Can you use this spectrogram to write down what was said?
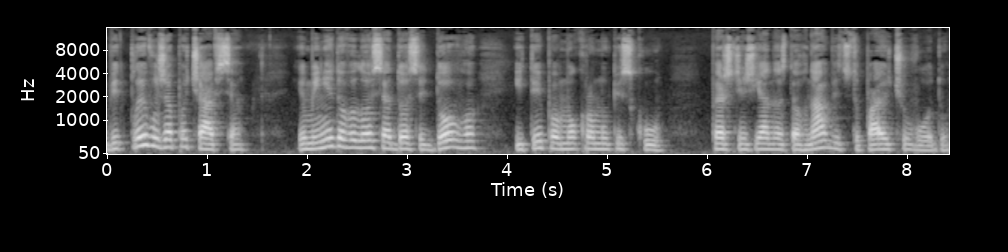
Відплив уже почався, і мені довелося досить довго йти по мокрому піску, перш ніж я наздогнав відступаючу воду.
